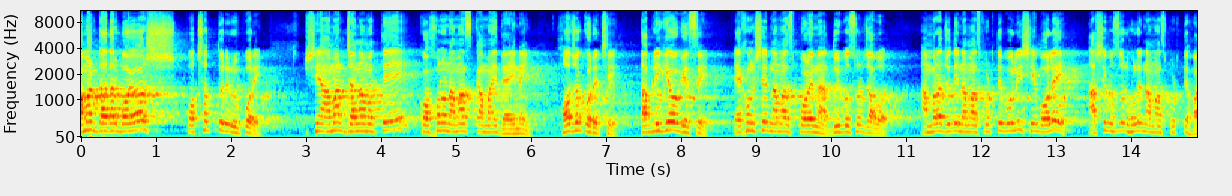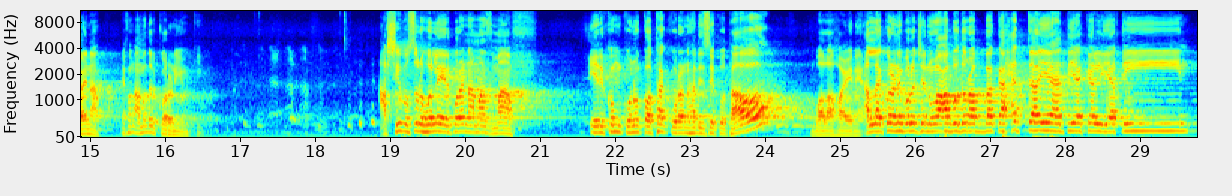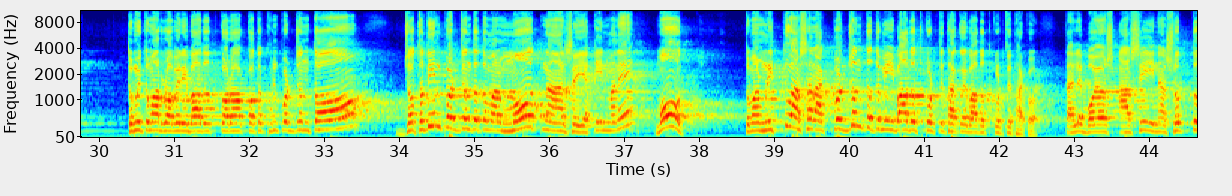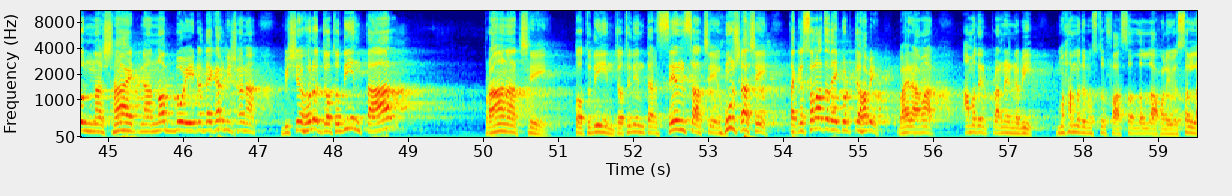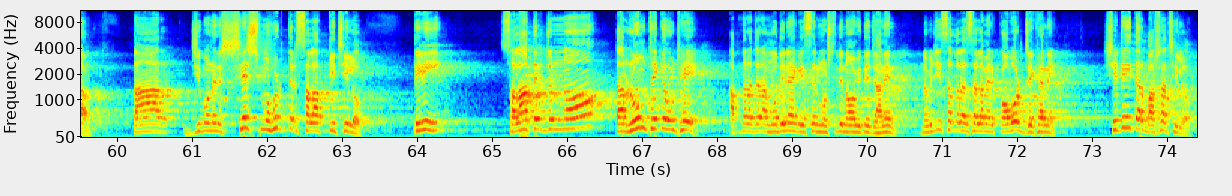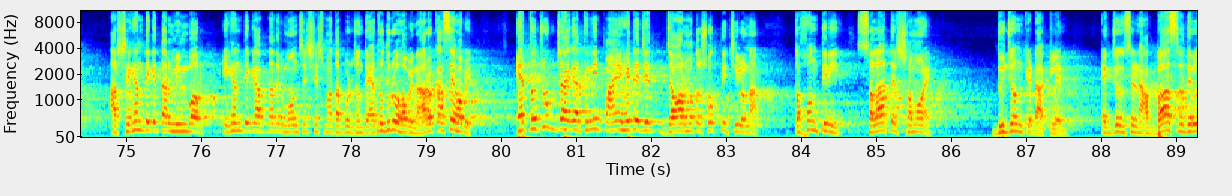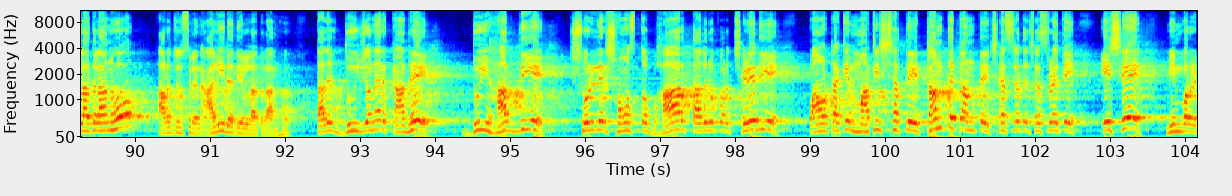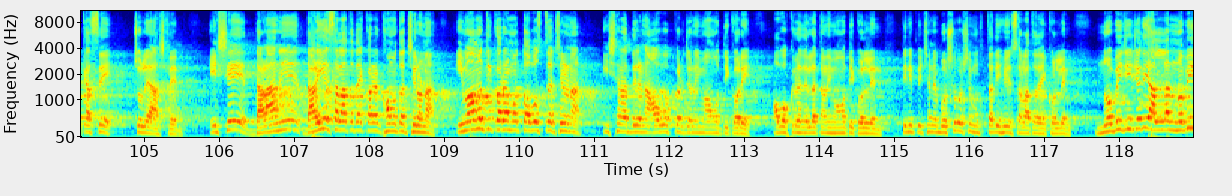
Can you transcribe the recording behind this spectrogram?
আমার দাদার বয়স পঁচাত্তরের উপরে। সে আমার জানা মতে কখনো নামাজ কামায় দেয় নাই। হজও করেছে, তাবলিগেও গেছে। এখন সে নামাজ পড়ে না, দুই বছর যাবত আমরা যদি নামাজ পড়তে বলি, সে বলে, আশি বছর হলে নামাজ পড়তে হয় না। এখন আমাদের করণীয় কি? আশি বছর হলে এরপরে নামাজ মাফ। এরকম কোন কথা কোরআন হাদিসে কোথাও বলা হয় না আল্লাহ কোরআনে বলেছেন ওয়াবুদু রাব্বাকা হাত্তা ইয়াতিয়াকাল ইয়াকিন। তুমি তোমার রবের ইবাদত করো কতক্ষণ পর্যন্ত? যতদিন পর্যন্ত তোমার মত না আসে, ইয়াকিন মানে মত। তোমার মৃত্যু আসার আগ পর্যন্ত তুমি ইবাদত করতে থাকো, ইবাদত করতে থাকো। তাহলে বয়স আশি না সত্তর না ষাট না নব্বই, এটা দেখার বিষয় না। বিষয় হলো যতদিন তার প্রাণ আছে, ততদিন, যতদিন তার সেন্স আছে, হুঁশ আছে, তাকে সলাত আদায় করতে হবে। ভাইরা আমার, আমাদের প্রাণের নবী মোহাম্মদ মুস্তফা সাল্লাহ সাল্লাম তার জীবনের শেষ মুহূর্তের সালাত কি ছিল? তিনি সালাতের জন্য তার রুম থেকে উঠে, আপনারা যারা মদিনায় গেছেন মসজিদে নবীতে জানেন, নবীজি সাল্লাহ সাল্লামের কবর যেখানে, সেটাই তার বাসা ছিল। আর সেখান থেকে তার মিম্বর, এখান থেকে আপনাদের মঞ্চের শেষ মাথা পর্যন্ত, এত দূরও হবে না আরও কাছে হবে। এতটুক জায়গা তিনি পায়ে হেঁটে যে যাওয়ার মতো শক্তি ছিল না। তখন তিনি সলাতের সময় দুজনকে ডাকলেন। একজন ছিলেন আব্বাস রদিল্লাহ তালানহ আর একজন ছিলেন আলী রদিল্লাহ তালানহ তাদের দুইজনের কাঁধে দুই হাত দিয়ে শরীরের সমস্ত ভার তাদের উপর ছেড়ে দিয়ে পাওটাকে মাটির সাথে টানতে টানতে, ছেঁচড়াতে ছেঁচড়াইতে এসে মিম্বরের কাছে চলে আসলেন। এসে দাঁড়ানে, দাঁড়িয়ে সালাত আদায় করার ক্ষমতা ছিল না, ইমামতি করার মতো অবস্থা ছিল না। ইশারা দিলেন অবক্কর জন্য ইমামতি করে। অবক্করে দিল্লা তারা ইমামতি করলেন। তিনি পিছনে বসে বসে মুক্তাদি হয়ে সালাত আদায় করলেন। নবীজি যদি আল্লাহ নবী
